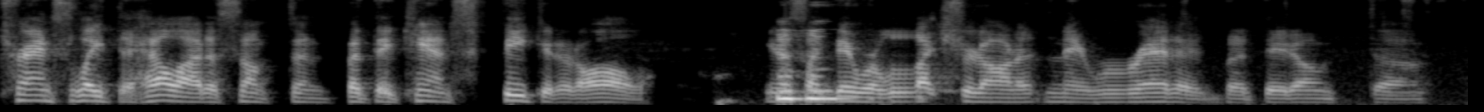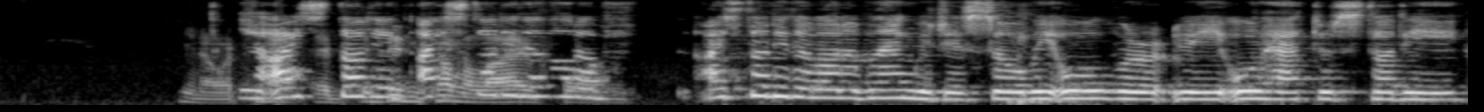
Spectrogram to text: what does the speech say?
translate the hell out of something, but they can't speak it at all. You know, it's like Mhm. they were lectured on it and they read it, but they don't, uh, you know. it's Yeah, not- I studied. I studied a lot of. I studied a lot of languages, so we all were. We all had to study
